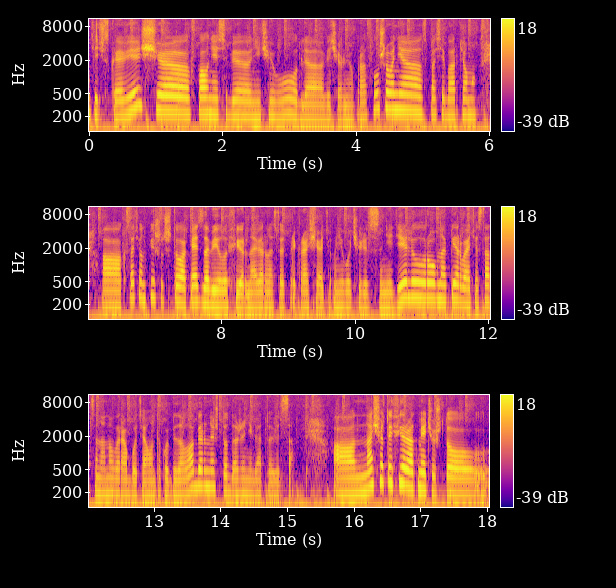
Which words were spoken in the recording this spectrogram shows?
Романтическая вещь, э, вполне себе ничего для вечернего прослушивания. Спасибо Артему. А, кстати, он пишет, что опять забил эфир. Наверное, стоит прекращать. У него через неделю ровно первая аттестация на новой работе, а он такой безалаберный, что даже не готовится. А, насчет эфира отмечу, что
